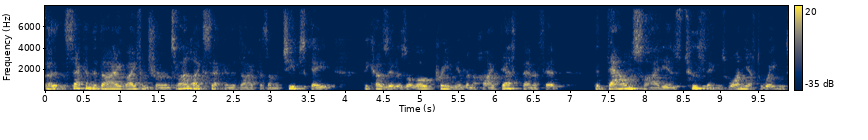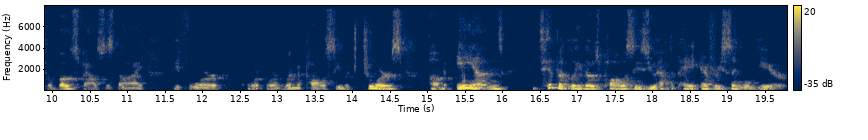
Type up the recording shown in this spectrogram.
uh, second to die life insurance, and I like second to die because I'm a cheapskate because it is a low premium and a high death benefit. The downside is two things. One, you have to wait until both spouses die before or, or when the policy matures. Um, and typically, those policies you have to pay every single year.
